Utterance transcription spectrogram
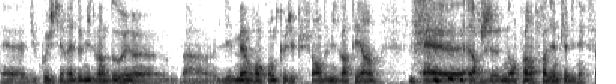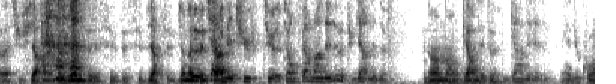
Euh, du coup, je dirais 2022, euh, bah, les mêmes rencontres que j'ai pu faire en 2021. Euh, alors, je, non, pas un troisième cabinet, ça va suffire. Un deuxième, c'est- bien, c'est bien assez Deux de taf. mais tu, tu, tu enfermes un des deux ou tu gardes les deux Non, non, on garde les deux. Gardez les deux. Et du coup, on,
